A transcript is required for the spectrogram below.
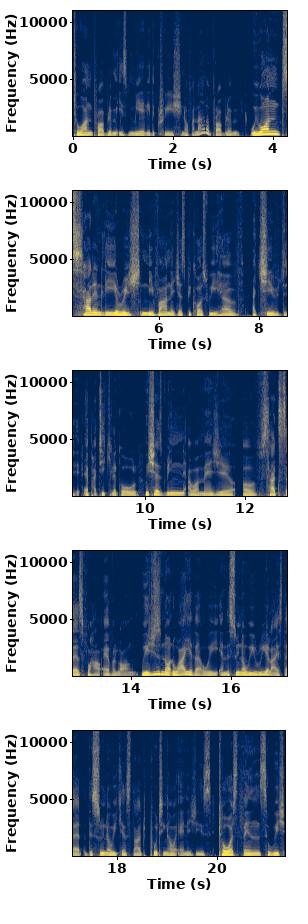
to one problem is merely the creation of another problem. We won't suddenly reach nirvana just because we have achieved a particular goal, which has been our measure of success for however long. We're just not wired that way, and the sooner we realize that, the sooner we can start putting our energies towards things which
